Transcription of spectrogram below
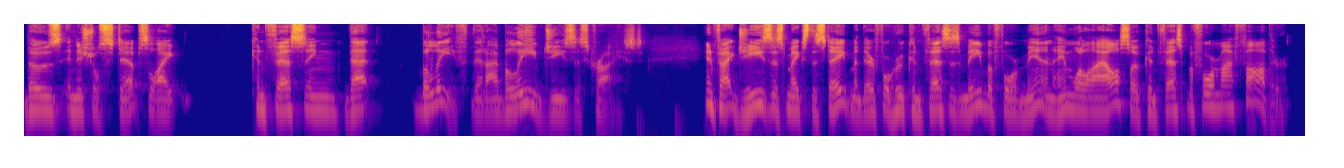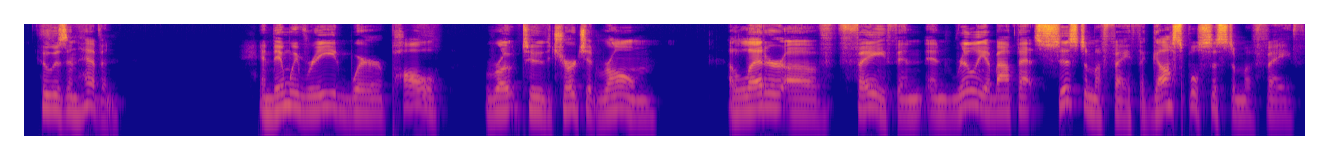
those initial steps, like confessing that belief that I believe Jesus Christ. In fact, Jesus makes the statement, Therefore, who confesses me before men, him will I also confess before my Father who is in heaven. And then we read where Paul wrote to the church at Rome a letter of faith and, and really about that system of faith, the gospel system of faith.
